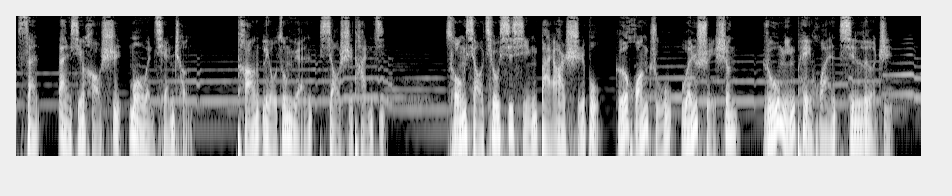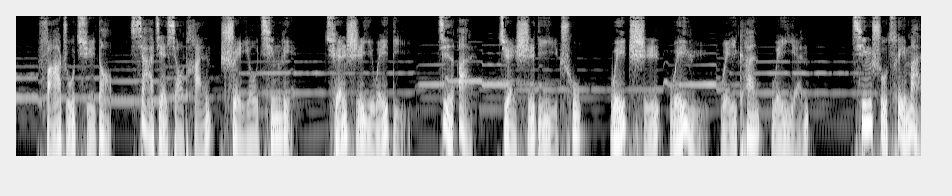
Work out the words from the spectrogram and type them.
三但行好事，莫问前程。唐柳宗元《小石潭记》：从小丘西行百二十步，隔黄竹，闻水声。如鸣佩环，心乐之。伐竹取道，下见小潭，水游清冽，泉石以为底，近岸，卷石底已出，为池，为屿，为堪，为岩。青树翠蔓，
